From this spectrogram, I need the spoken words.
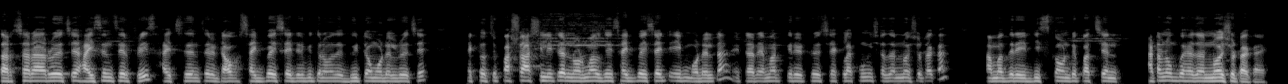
তাছাড়া রয়েছে হাইসেন্সের ফ্রিজ হাইসেন্সের সাইড বাই সাইডের ভিতরে আমাদের দুইটা মডেল রয়েছে। একটা হচ্ছে পাঁচশো আশি লিটার নর্মাল যে সাইড বাই সাইড এই মডেলটা এটার এমআরপি রেট রয়েছে এক লাখ উনিশ হাজার নয়শো টাকা। আমাদের এই ডিসকাউন্টে পাচ্ছেন আটানব্বই হাজার নয়শো টাকায়।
